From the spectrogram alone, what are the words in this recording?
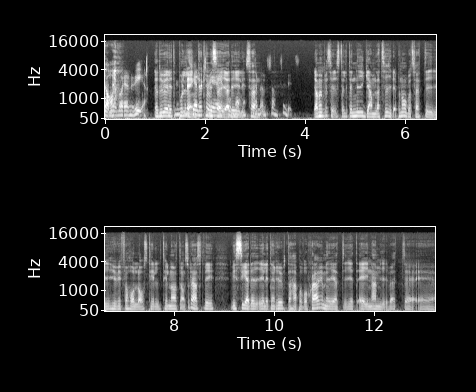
ja. eller var jag nu är. Ja, du är lite på länka kan vi säga. Det är liksom... samtidigt. Ja men precis, det är lite nygamla tider på något sätt i, i hur vi förhåller oss till, till möten och sådär. Så att vi, vi ser det i en liten ruta här på vår skärm i ett, i ett ej namngivet eh,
